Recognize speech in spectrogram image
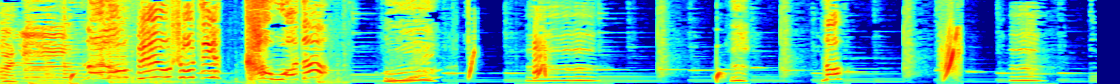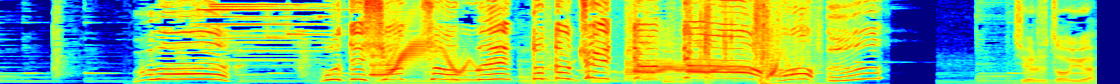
我对着你。奶龙，别用手机，看我的。嗯嗯嗯，那，嗯，哇！我的小草莓，动动去，动动。哦，嗯，接着奏乐，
